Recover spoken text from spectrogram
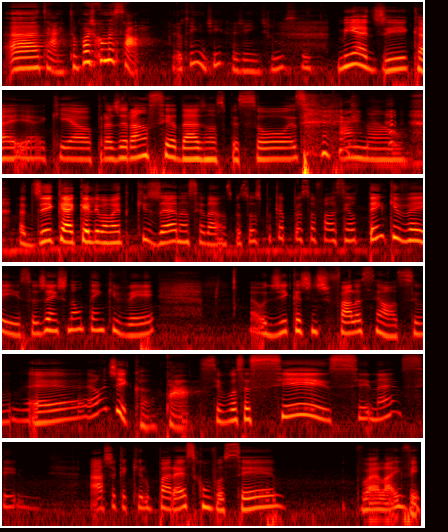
Ah, tá. Então pode começar. Eu tenho dica, gente. Eu não sei. Minha dica é que é para gerar ansiedade nas pessoas. Ah, não. A dica é aquele momento que gera ansiedade nas pessoas, porque a pessoa fala assim: eu tenho que ver isso. Gente, não tem que ver. É O dica a gente fala assim: ó, se, é, é uma dica. Tá. Se você se, se, né, se acha que aquilo parece com você, vai lá e vê.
